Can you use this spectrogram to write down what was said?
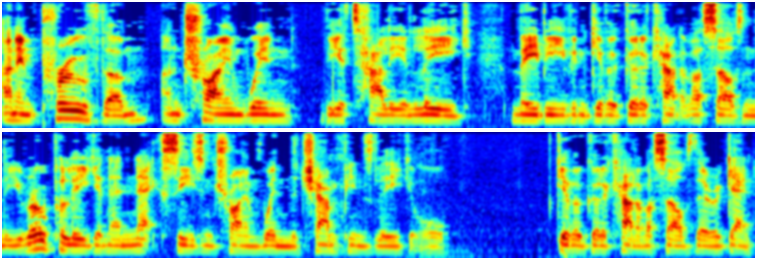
and improve them and try and win the Italian league, maybe even give a good account of ourselves in the Europa League and then next season try and win the Champions League or give a good account of ourselves there again.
